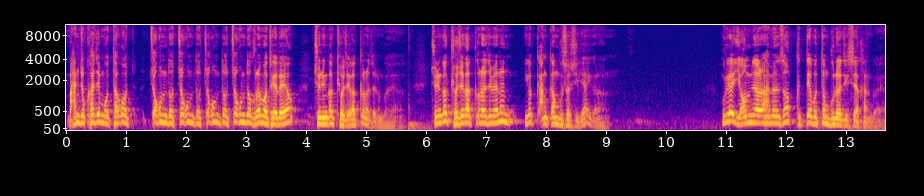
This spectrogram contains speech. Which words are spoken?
만족하지 못하고 조금 더 조금 더 조금 더 조금 더 그러면 어떻게 돼요? 주님과 교제가 끊어지는 거예요. 주님과 교제가 끊어지면은 이거 깜깜무소식이야 이거는. 우리가 염려를 하면서 그때부터 무너지기 시작하는 거예요.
